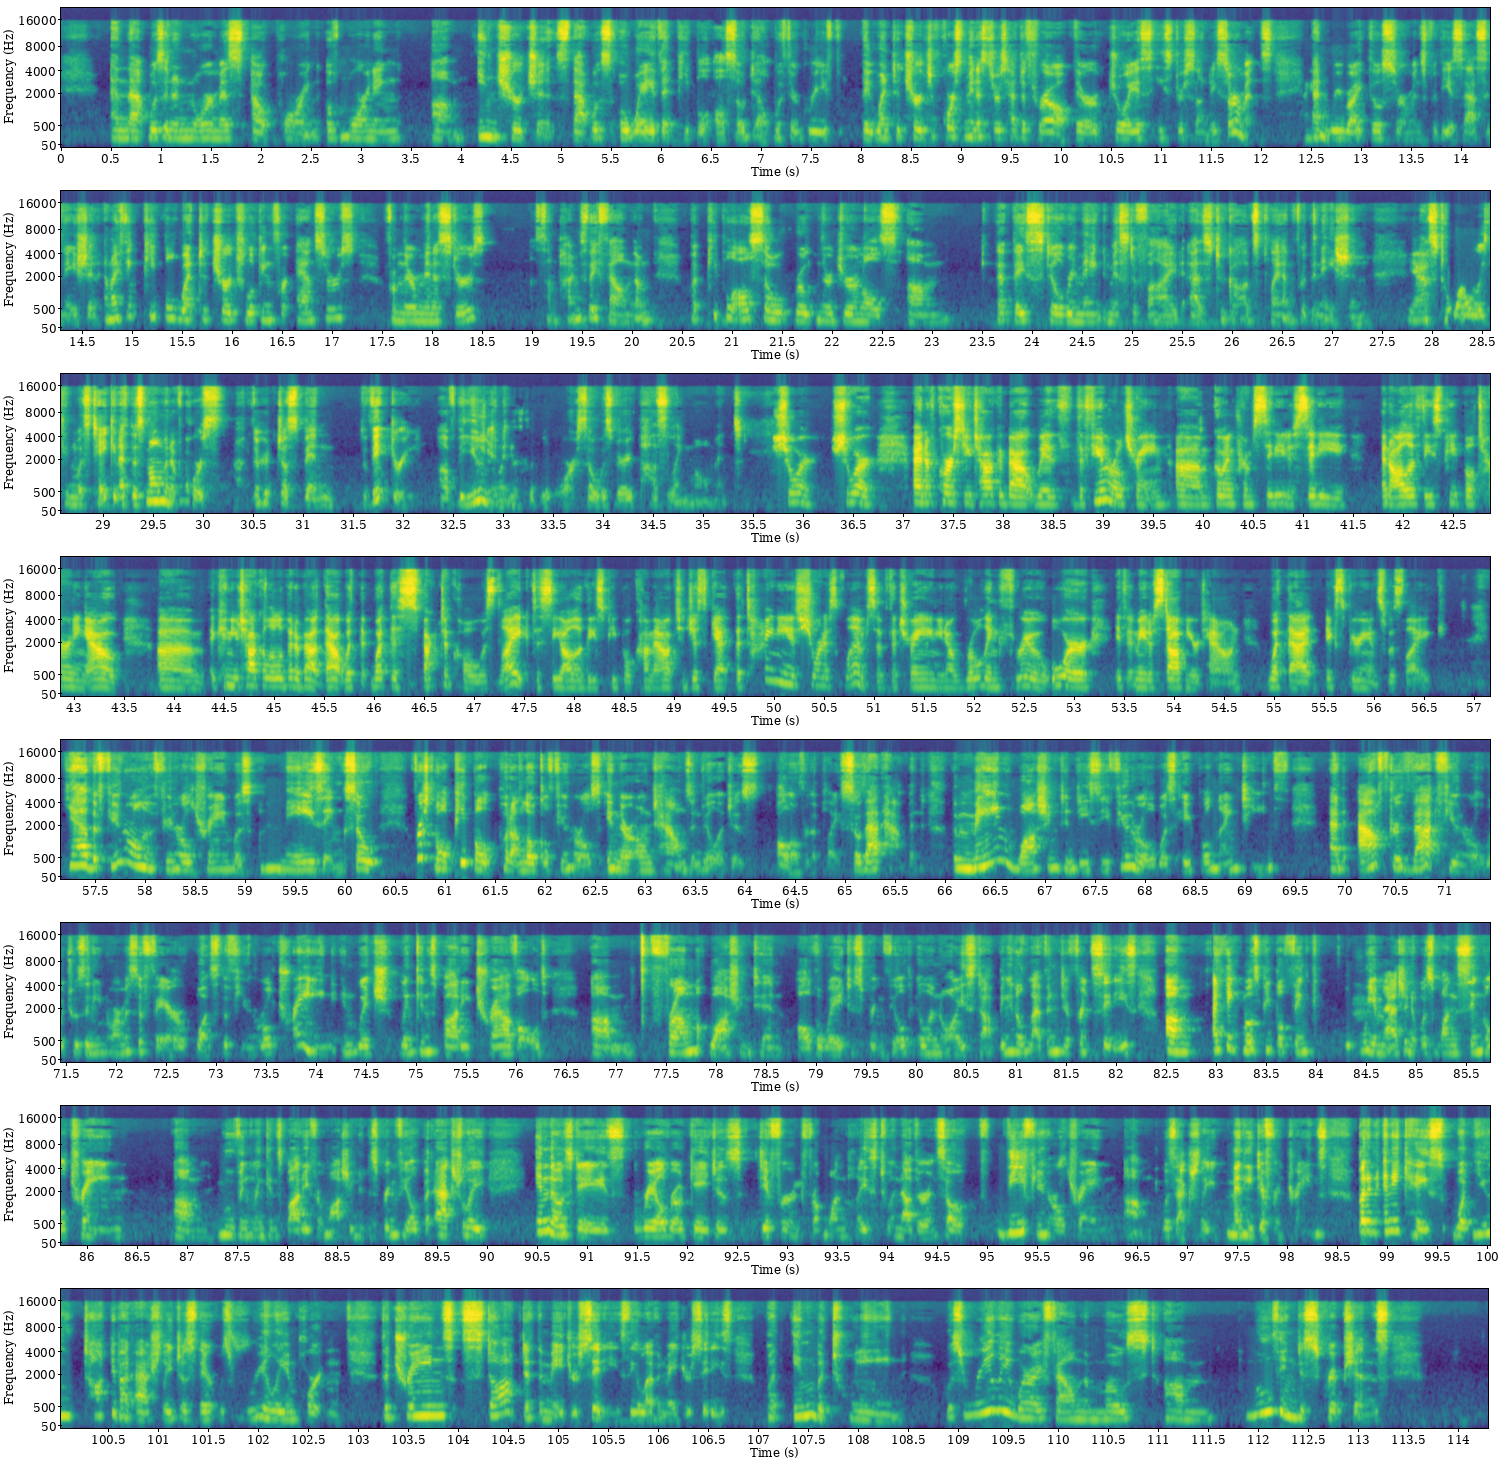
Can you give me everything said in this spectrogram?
And that was an enormous outpouring of mourning um, in churches. That was a way that people also dealt with their grief. They went to church. Of course, ministers had to throw out their joyous Easter Sunday sermons right. and rewrite those sermons for the assassination. And I think people went to church looking for answers from their ministers. Sometimes they found them, but people also wrote in their journals um, that they still remained mystified as to God's plan for the nation, yeah. as to why Lincoln was taken. At this moment, of course, there had just been the victory of the Union in the Civil War. So it was a very puzzling moment. Sure, sure. And of course, you talk about with the funeral train um, going from city to city and all of these people turning out. Um, can you talk a little bit about that? What the, what this spectacle was like to see all of these people come out to just get the tiniest, shortest glimpse of the train, you know, rolling through, or if it made a stop in your town, what that experience was like. Yeah, the funeral and the funeral train was amazing. So first of all, people put on local funerals in their own towns and villages all over the place. So that happened. The main Washington, D.C. funeral was April 19th. And after that funeral, which was an enormous affair, was the funeral train in which Lincoln's body traveled um, from Washington all the way to Springfield, Illinois, stopping at 11 different cities. Um, I think most people think we imagine it was one single train um, moving Lincoln's body from Washington to Springfield, but actually in those days, railroad gauges differed from one place to another. And so the funeral train um, was actually many different trains. But in any case, what you talked about, Ashley, just there was really important. The trains stopped at the major cities, the 11 major cities, but in between was really where I found the most um, moving descriptions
